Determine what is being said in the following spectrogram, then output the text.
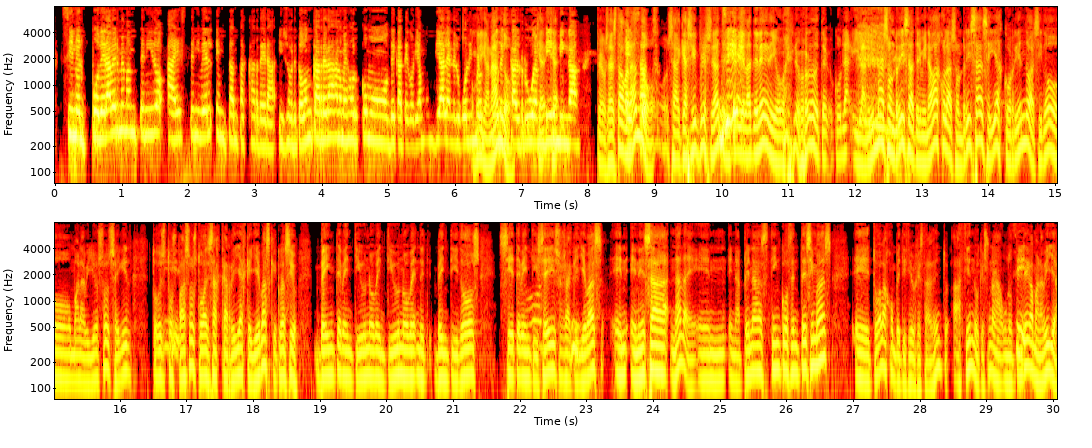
sino el poder haberme mantenido a este nivel en tantas carreras y sobre todo en carreras a lo mejor como de categoría mundial en el Wellington en Calrue, en Birmingham. pero se ha estado ganando, o sea, que ha sido impresionante. La tele, digo, y la misma sonrisa, terminabas con la sonrisa, seguías corriendo, ha sido maravilloso seguir todos estos pasos, todas esas carrillas que llevas, que creo han sido 20, 21, 21, 22, 7, 26, o sea, que llevas en, esa, nada, en, apenas cinco centésimas eh, todas las competiciones que estás haciendo, que es una, una auténtica maravilla y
